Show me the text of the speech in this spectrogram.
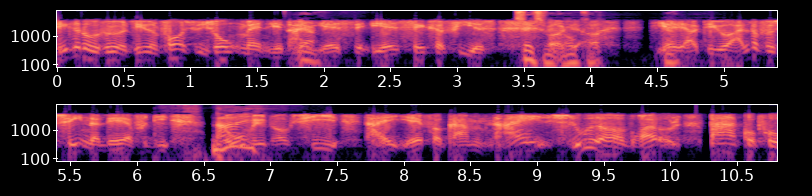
det kan du høre. Det er jo en forholdsvis ung mand. Nej, Ja. jeg, er, jeg er 86. 86, Og det- okay. og- Ja, ja, det er jo aldrig for sent at lære, fordi Nej. nogen vil nok sige, nej, jeg er for gammel. Nej, sludder og vrøvl. Bare gå på.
